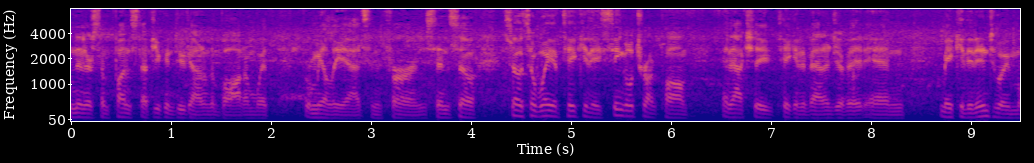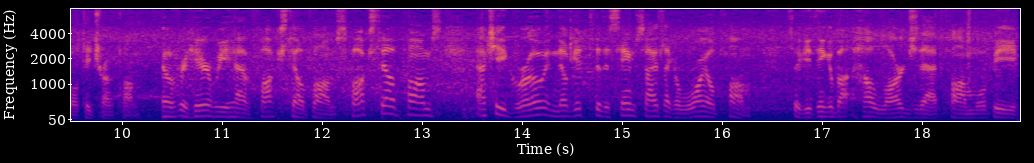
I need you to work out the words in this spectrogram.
And then there's some fun stuff you can do down in the bottom with bromeliads and ferns. And so, so it's a way of taking a single trunk palm and actually taking advantage of it and making it into a multi-trunk palm. Over here we have foxtail palms. Foxtail palms actually grow and they'll get to the same size like a royal palm. So if you think about how large that palm will be,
